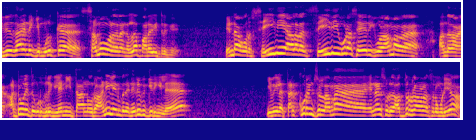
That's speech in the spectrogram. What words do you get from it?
இதுதான் இன்னைக்கு முழுக்க சமூக வலைதளங்களில் பரவிட்டு இருக்கு. ஏண்டா ஒரு செய்தியாளரை செய்தி கூட சேகரிக்க விடாமல் அந்த அட்டூழியத்தை கொடுக்குறீங்களே நீ தான் ஒரு அணில் என்பதை நிரூபிக்கிறீங்களே இவங்கள தற்கூரின்னு சொல்லாமல் என்னென்னு சொல்றது அப்துல் கலாம்னு சொல்ல முடியும்?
